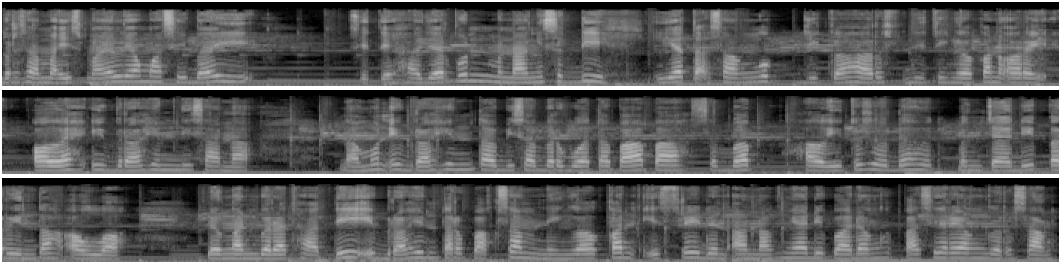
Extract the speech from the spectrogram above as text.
bersama Ismail yang masih bayi? Siti Hajar pun menangis sedih. Ia tak sanggup jika harus ditinggalkan oleh, Ibrahim di sana. Namun Ibrahim tak bisa berbuat apa-apa sebab hal itu sudah menjadi perintah Allah. Dengan berat hati, Ibrahim terpaksa meninggalkan istri dan anaknya di padang pasir yang gersang.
